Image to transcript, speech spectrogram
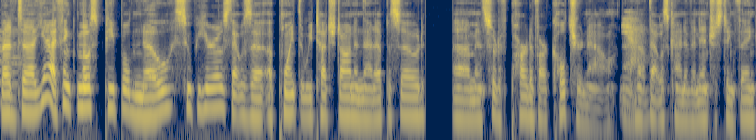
But uh, yeah, I think most people know superheroes. That was a, a, point that we touched on in that episode. Um, and sort of part of our culture now. Yeah. I thought that was kind of an interesting thing.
